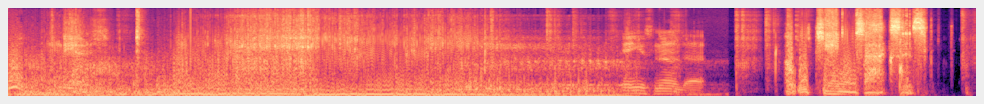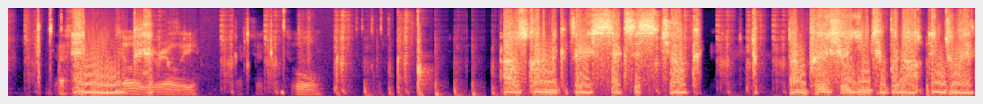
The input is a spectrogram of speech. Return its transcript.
Ooh, yes. Can't use none of that. But we can use axes. That's not utility, really. That's just a tool. I was gonna make a very sexist joke. But I'm pretty sure YouTube would not enjoy. Yeah,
